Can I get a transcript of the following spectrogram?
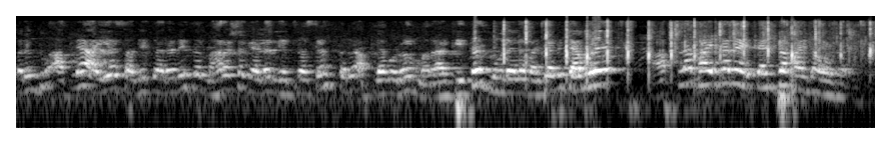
परंतु आपल्या आय एस अधिकाऱ्याने जर महाराष्ट्र कॅडर घेतलं असेल तर आपल्याबरोबर मराठीतच बोलायला पाहिजे आणि त्यामुळे आपला फायदा नाही त्यांचा फायदा होणार.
